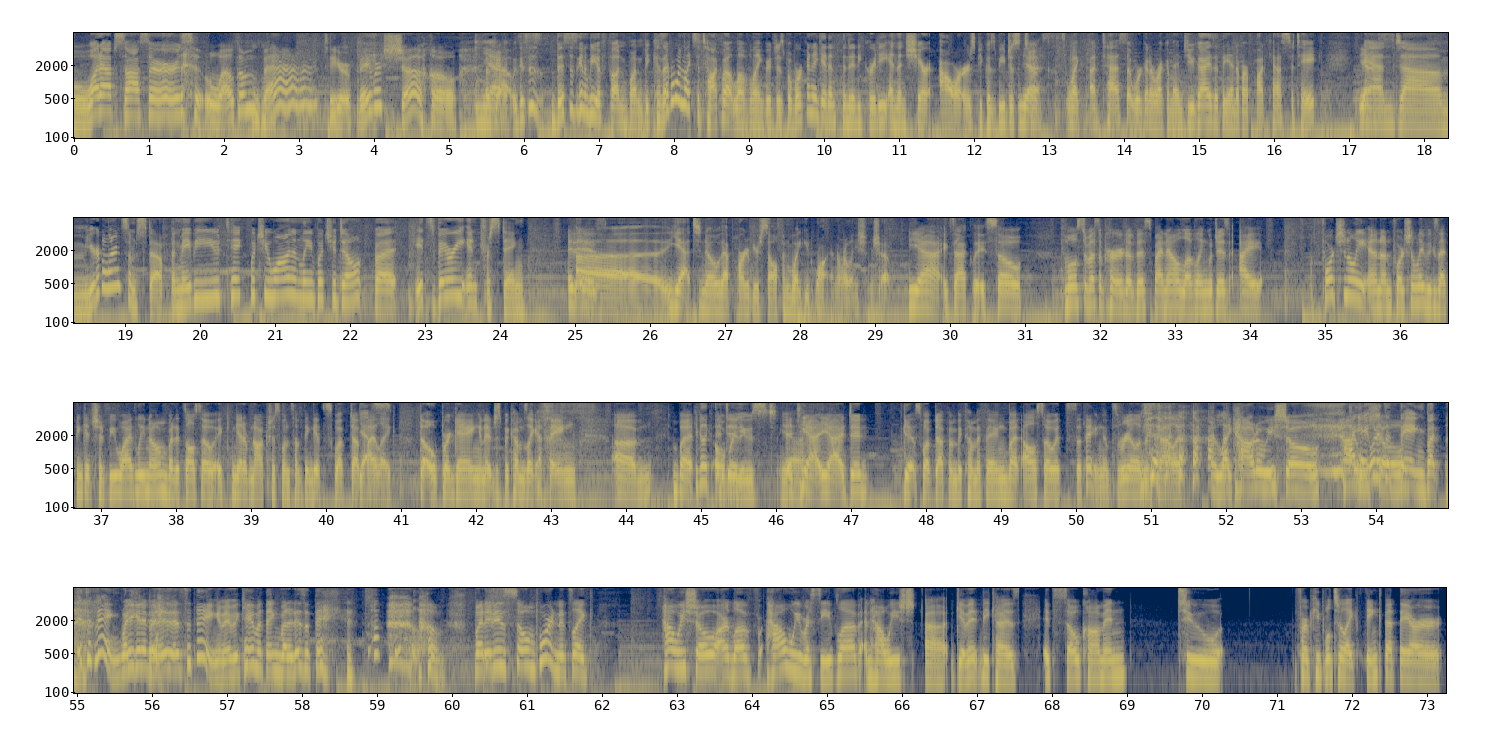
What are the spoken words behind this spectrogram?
What up, saucers? Welcome back to your favorite show. Yeah, this is this is going to be a fun one because everyone likes to talk about love languages, but we're going to get into the nitty gritty and then share ours because we just Yes. took like a test that we're going to recommend you guys at the end of our podcast to take. Yes. And um, you're going to learn some stuff, and maybe you take what you want and leave what you don't. But it's very interesting. It is. Uh, yeah, to know that part of yourself and what you'd want in a relationship. Yeah, exactly. So, most of us have heard of this by now love languages. I, fortunately and unfortunately, because I think it should be widely known, but it's also, it can get obnoxious when something gets swept up by like the Oprah gang and it just becomes like a thing. Um, but I feel like it did- overused. It, yeah, yeah, it did get swept up and become a thing, but also it's a thing. It's real and it's valid. and like, how do we show? How I hate when it's a thing, but it's a thing. What are you going to do? it's a thing, and it became a thing, but it is a thing. um, but it is so important. It's like how we show our love, how we receive love, and how we sh- uh, give it, because it's so common to for people to like think that they are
